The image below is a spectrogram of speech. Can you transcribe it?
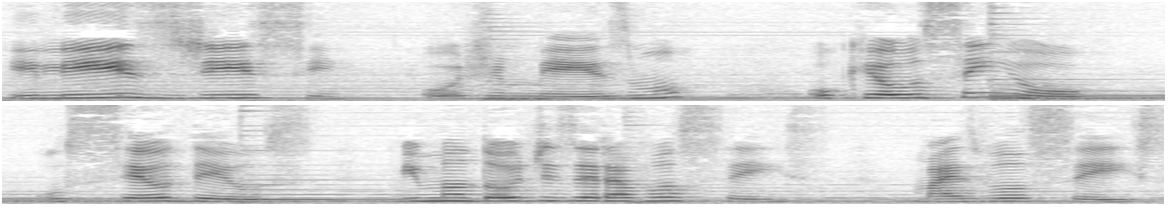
E lhes disse hoje mesmo o que o Senhor, o seu Deus, me mandou dizer a vocês, mas vocês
